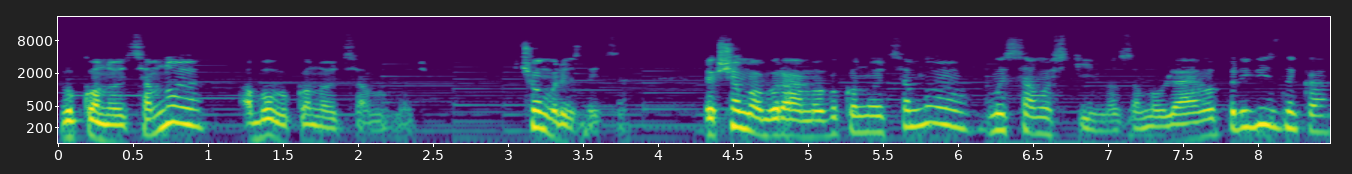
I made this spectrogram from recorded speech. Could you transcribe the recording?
Виконується мною або виконується мною. В чому різниця? Якщо ми обираємо виконується мною, ми самостійно замовляємо перевізника,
